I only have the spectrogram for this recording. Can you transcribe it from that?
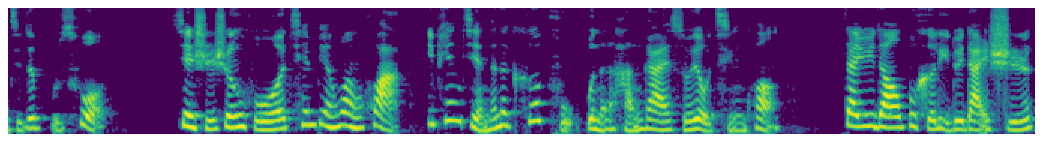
结的不错，现实生活千变万化。一篇简单的科普不能涵盖所有情况。在遇到不合理对待时，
